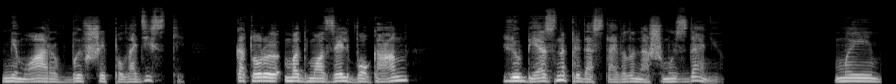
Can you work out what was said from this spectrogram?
мемуаров бывшей палладистки, которую мадемуазель Воган любезно предоставила нашему изданию. Мы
